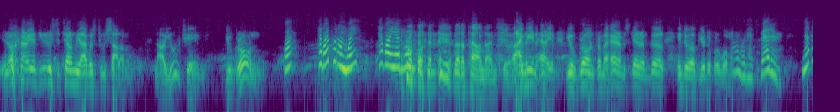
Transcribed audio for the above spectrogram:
You know, Harriet, you used to tell me I was too solemn. Now you've changed. You've grown. What? Have I put on weight? Have I, Edward? Not a pound, I'm sure. I mean, Harriet, you've grown from a harum-scarum girl into a beautiful woman. oh, well, that's better. Never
